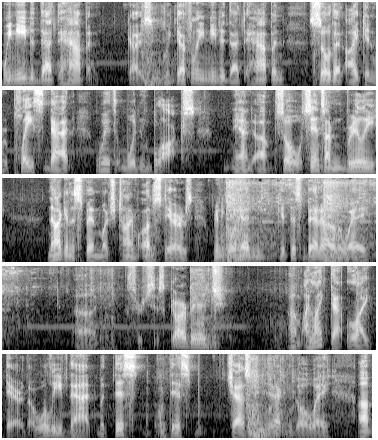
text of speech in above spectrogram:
we needed that to happen, guys. We definitely needed that to happen so that I can replace that with wooden blocks. And um, so, since I'm really not going to spend much time upstairs, we're going to go ahead and get this bed out of the way. Uh, search this garbage. Um, I like that light there, though. We'll leave that. But this this chest, that can go away. Um,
